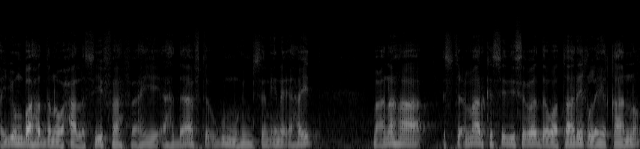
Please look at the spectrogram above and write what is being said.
ayuunbaa haddana waxaa la sii faahfaahiyey ahdaafta ugu muhiimsan inay ahayd. Macnaha isticmaarka sidiisaba de waa taariikh la yaqaano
